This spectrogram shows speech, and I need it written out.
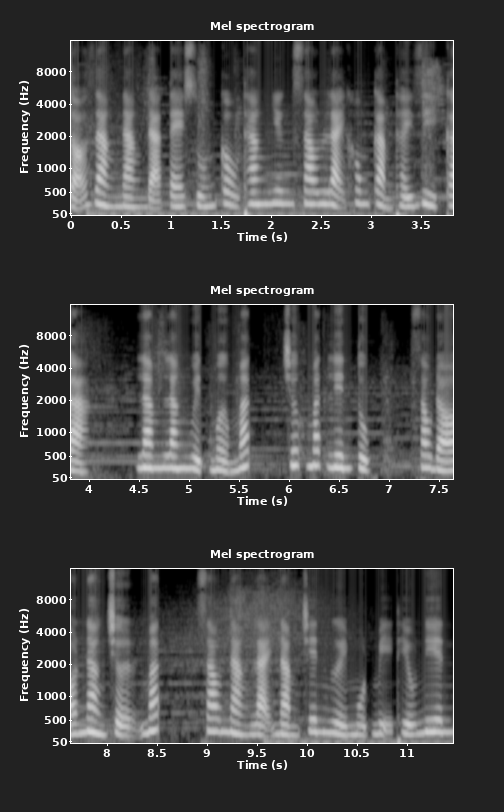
Rõ ràng nàng đã té xuống cầu thang nhưng sao lại không cảm thấy gì cả. Lam Lăng Nguyệt mở mắt, trước mắt liên tục. Sau đó nàng trở mắt, sao nàng lại nằm trên người một mỹ thiếu niên.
